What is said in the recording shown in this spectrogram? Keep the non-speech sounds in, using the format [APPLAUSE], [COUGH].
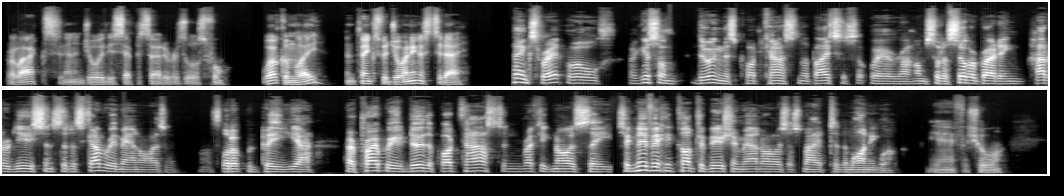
relax, and enjoy this episode of Resourceful. Welcome, Leigh, and thanks for joining us today. Thanks, Brett. Well, I guess I'm doing this podcast on the basis where uh, I'm sort of celebrating 100 years since the discovery of Mount Isa. I thought it would be uh, appropriate to do the podcast and recognise the significant contribution Mount Isa has made to the mining world. Yeah, for sure.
